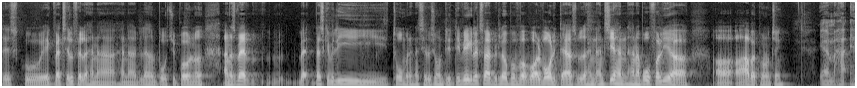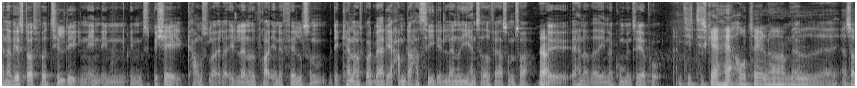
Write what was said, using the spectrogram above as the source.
Det skulle ikke være tilfældet, han har, han har lavet en positiv prøve eller noget. Anders, hvad, hvad, hvad skal vi lige tro med den her situation? Det, det virker lidt svært at blive klog på, hvor, hvor alvorligt det er osv. Han, han siger, han, han har brug for lige at, at, at arbejde på nogle ting. Har- han har vist også fået tildelt en, en, en special counselor eller et eller andet fra NFL, som det kan også godt være, det er ham, der har set et eller andet i hans adfærd, som så Ja. ja. øh, han har været inde og kommentere på. Jamen, de, de skal have aftaler med, ja. øh, altså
